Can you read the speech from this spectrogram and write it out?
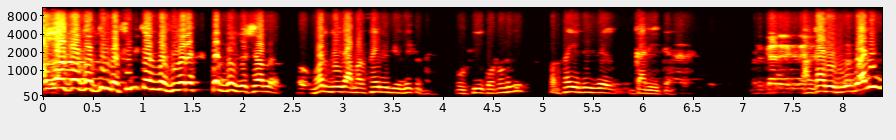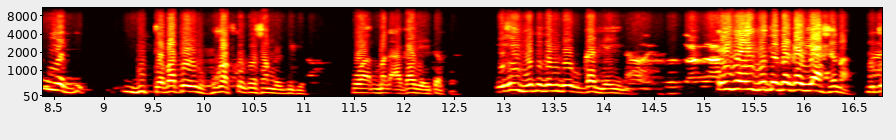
আল্লাহ তুমি করে ঘর দিকে সামনে ঘর দিকে আমার দিয়ে যেতে থাকে ও কি ঘটনা কি? ওর দিয়ে গাড়িটা মানে গাড়ি গাড়ি গাড়ি নিয়ে বাতে ফোকাস করতে সামনের দিকে। মানে গাড়ি আইতাছে। এই হতে কিন্তু গাড়ি আই না। এই এই হতে গাড়ি আসে না বুঝছ?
